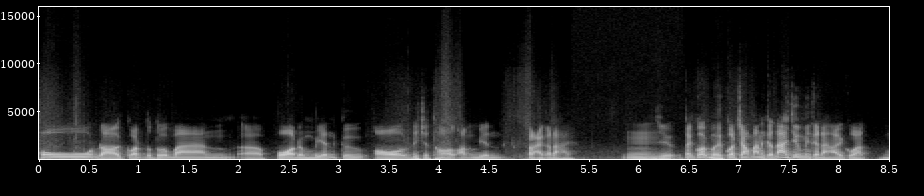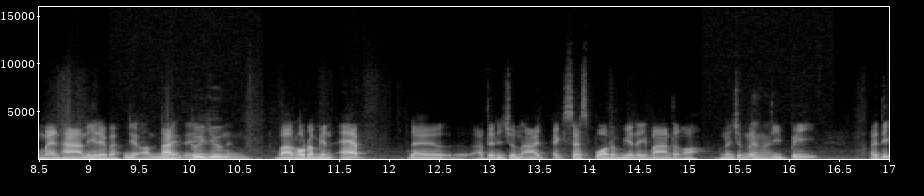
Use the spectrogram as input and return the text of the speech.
ហូតដល់គាត់ទទួលបានអឺព័ត៌មានគឺ all digital អត់មានប្រើกระดาษ អឺ យើងតែគាត់បើគាត់ចង់បានកระดาษយើងមានកระดาษឲ្យគាត់មិនមែនថានេះទេបាទ យើងអត់ តែ មានទេ គឺយើង ហ្នឹង បាទរហូតដល់មាន app ដែលអតិថិជនអាច access ព័ត៌មានអីបានទាំងអស់ហ្នឹងចំណុច ហ្នឹងហើយ ទី2ហើយទី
